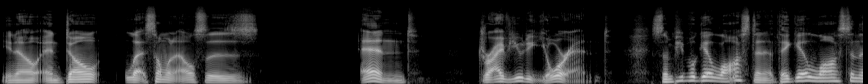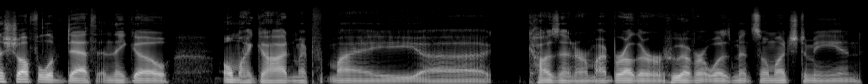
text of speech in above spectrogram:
you know, and don't let someone else's end drive you to your end. Some people get lost in it. They get lost in the shuffle of death and they go, "Oh my god, my my uh, cousin or my brother or whoever it was meant so much to me and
